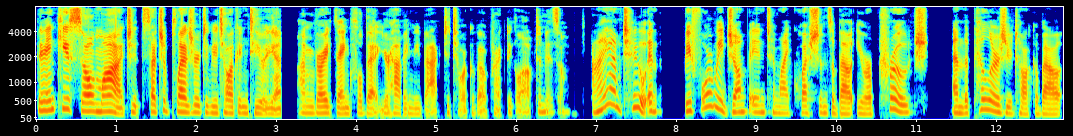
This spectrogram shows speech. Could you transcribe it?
Thank you so much. It's such a pleasure to be talking to you again. I'm very thankful that you're having me back to talk about practical optimism. I am too. And before we jump into my questions about your approach and the pillars you talk about,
